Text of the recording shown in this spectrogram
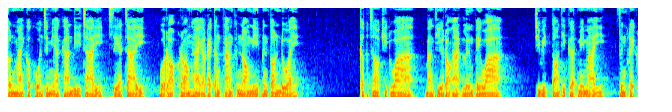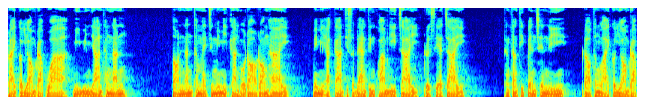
ต้นไม้ก็ควรจะมีอาการดีใจ เสียใจ หัวเราะร้องไห้อะไรต่างๆทำนองนี้เป็นต้นด้วยข้าพเจ้าคิดว่าบางทีเราอาจลืมไปว่า ชีวิตตอนที่เกิดใหม่ๆ ซึ่งใครๆก็ยอมรับว่ามีวิญญาณทั้งนั้น ตอนนั้นทำไมจึงไม่มีการหัวเราะร้องไห้ ไม่มีอาการที่แสดงถึงความดีใจหรือเสียใจ ทั้งๆทที่เป็นเช่นนี้ เราทั้งหลายก็ยอมรับ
